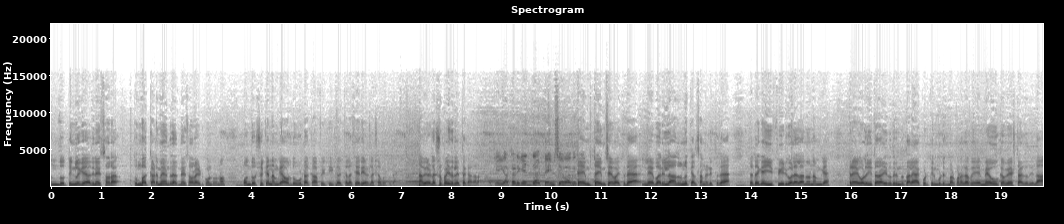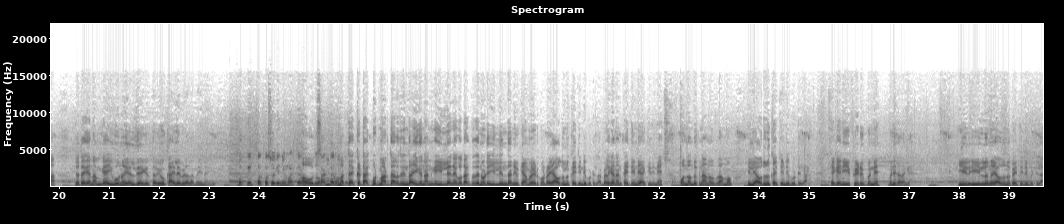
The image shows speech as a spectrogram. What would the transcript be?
ಒಂದು ತಿಂಗಳಿಗೆ ಹದಿನೈದು ಸಾವಿರ ತುಂಬ ಕಡಿಮೆ ಅಂದರೆ ಹದಿನೈದು ಸಾವಿರ ಇಟ್ಕೊಂಡ್ರು ಒಂದು ವರ್ಷಕ್ಕೆ ನಮಗೆ ಅವ್ರದ್ದು ಊಟ ಕಾಫಿ ಟೀ ಖರ್ಚೆಲ್ಲ ಸೇರಿ ಎರಡು ಲಕ್ಷ ಬರ್ತದೆ. ನಾವು ಎರಡು ಲಕ್ಷ ರೂಪಾಯಿ ಇದರಲ್ಲಿ ಎತ್ತಕ್ಕಾಗಲ್ಲ. ಟೈಮ್ ಸೇವ್ ಆಗುತ್ತೆ. ಟೈಮ್ ಟೈಮ್ ಸೇವ್ ಆಯ್ತದೆ. ಲೇಬರ್ ಇಲ್ಲ ಅಂದ್ರೂ ಕೆಲಸ ನಡೀತದೆ. ಜೊತೆಗೆ ಈ ಫೀಡ್ಗಳೆಲ್ಲನೂ ನಮಗೆ ಟ್ರೇಗಳು ಈ ಥರ ಇರೋದ್ರಿಂದ ತಲೆ ಹಾಕ್ಬಿಟ್ಟು ತಿನ್ಬಿಟ್ಟು ಇದು ಮಾಡ್ಕೊಂಡಾಗ ಮೇವು ವೇಸ್ಟ್ ಆಗೋದಿಲ್ಲ. ಜೊತೆಗೆ ನಮಗೆ ಇವೂ ಹೆಲ್ದಿ ಆಗಿರ್ತವೆ. ಇವು ಕಾಯಿಲೆ ಬೀಳಲ್ಲ ಮೇಯ್ನಾಗಿ ಬಕ್ರೀದ್ ಪರ್ಪಸ್ ಹೋಗಿ ನೀವು ಮಾಡ್ತಾ ಇರೋದು. ಹೌದು. ಮತ್ತೆ ಕಟಾಕ್ಬಿಟ್ಟು ಮಾಡ್ತಾ ಇರೋದ್ರಿಂದ ಈಗ ನನಗೆ ಇಲ್ಲೇನೆ ಗೊತ್ತಾಗ್ತದೆ ನೋಡಿ ಇಲ್ಲಿಂದ ನೀವು ಕ್ಯಾಮ್ರಾ ಇಟ್ಕೊಂಡ್ರೆ ಯಾವುದನ್ನು ಕೈ ತಿಂಡಿ ಬಿಟ್ಟಿಲ್ಲ. ಬೆಳಗ್ಗೆ ನಾನು ಕೈ ತಿಂಡಿ ಹಾಕಿದ್ದೀನಿ. ಒಂದೊಂದಕ್ಕೆ ನಾನ್ನೂರು ಗ್ರಾಮು. ಇಲ್ಲಿ ಯಾವುದನ್ನು ಕೈ ತಿಂಡಿ ಬಿಟ್ಟಿಲ್ಲ. ಯಾಕೆಂದ್ರೆ ಈ ಫೀಡಿಗೆ ಬನ್ನಿ ಬನ್ನಿ ಸರ್ ಹಂಗೆ. ಇಲ್ಲಿ ಇಲ್ಲೂ ಯಾವುದನ್ನು ಕೈ ತಿಂಡಿ ಬಿಟ್ಟಿಲ್ಲ.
